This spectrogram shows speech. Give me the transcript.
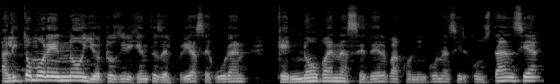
Alito Moreno y otros dirigentes del PRI aseguran que no van a ceder bajo ninguna circunstancia,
